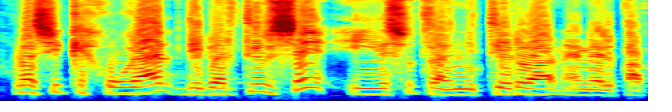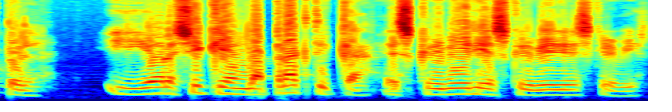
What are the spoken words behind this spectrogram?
ahora sí que jugar, divertirse y eso transmitirlo en el papel. Y ahora sí que en la práctica, escribir y escribir y escribir.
